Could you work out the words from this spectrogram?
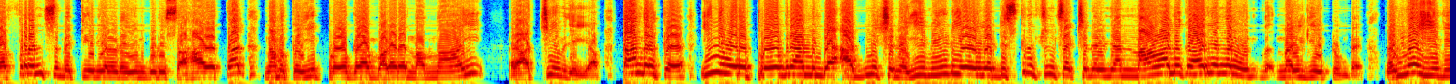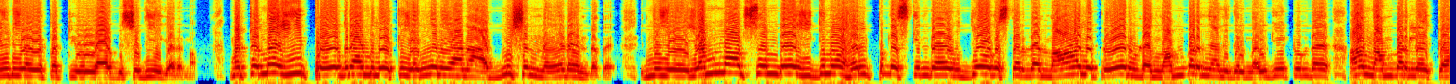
റെഫറൻസ് മെറ്റീരിയലുടെയും കൂടി സഹായത്താൽ നമുക്ക് ഈ പ്രോഗ്രാം വളരെ നന്നായി അച്ചീവ് ചെയ്യാം. താങ്കൾക്ക് ഈ ഒരു പ്രോഗ്രാമിന്റെ അഡ്മിഷന് ഈ വീഡിയോയിലെ ഡിസ്ക്രിപ്ഷൻ സെക്ഷനിൽ ഞാൻ നാല് കാര്യങ്ങൾ നൽകിയിട്ടുണ്ട്. ഒന്ന് ഈ വീഡിയോയെ പറ്റിയുള്ള വിശദീകരണം. മറ്റൊന്ന് ഈ പ്രോഗ്രാമിലേക്ക് എങ്ങനെയാണ് അഡ്മിഷൻ നേടേണ്ടത്? എം നോട്ട്സിന്റെ ഇഗ്നോ ഹെൽപ്പ് ഡെസ്കിന്റെ ഉദ്യോഗസ്ഥരുടെ നാല് പേരുടെ നമ്പർ ഞാൻ ഇതിൽ നൽകിയിട്ടുണ്ട്. ആ നമ്പറിലേക്ക്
